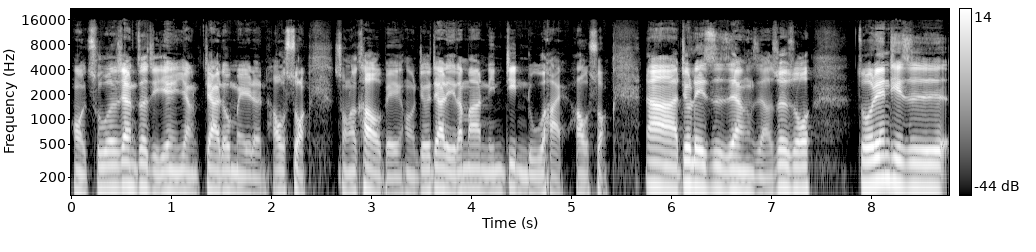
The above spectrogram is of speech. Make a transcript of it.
哦，除了像这几天一样，家里都没人，好爽，爽到靠北哦，就家里他妈宁静如海，好爽。那就类似这样子啊，所以说昨天其实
